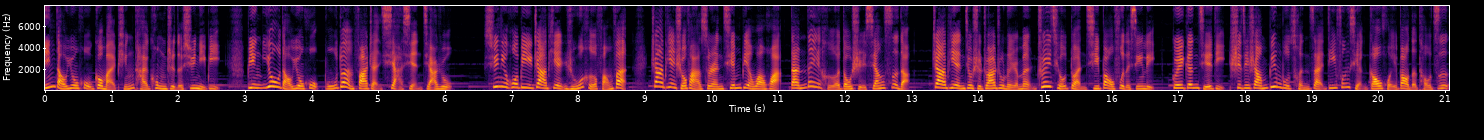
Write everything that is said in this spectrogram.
引导用户购买平台控制的虚拟币，并诱导用户不断发展下线加入。虚拟货币诈骗如何防范？诈骗手法虽然千变万化，但内核都是相似的。诈骗就是抓住了人们追求短期暴富的心理。归根结底，世界上并不存在低风险高回报的投资。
